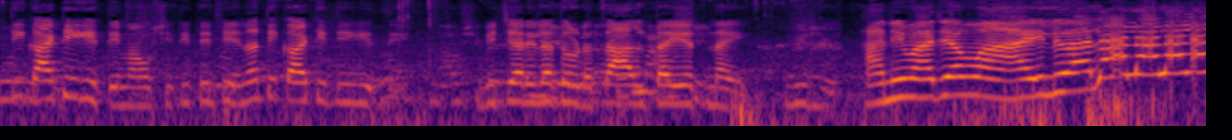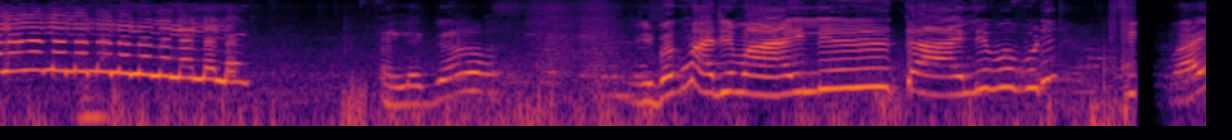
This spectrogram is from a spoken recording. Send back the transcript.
ती काठी घेते मावशी तिथे ना ती काठी ती घेते बिचारीला थोडं चालता येत नाही आणि माझ्या मायलू आला बघ माझी माईल कायली बुबडी बाय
